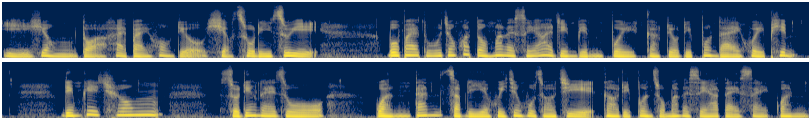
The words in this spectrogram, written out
意向大海排放着核处理水，无排除将发动马来西亚人民被割着日本来货品。林继昌率领来自关丹十二的非政府组织，到日本驻马来西亚大使馆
